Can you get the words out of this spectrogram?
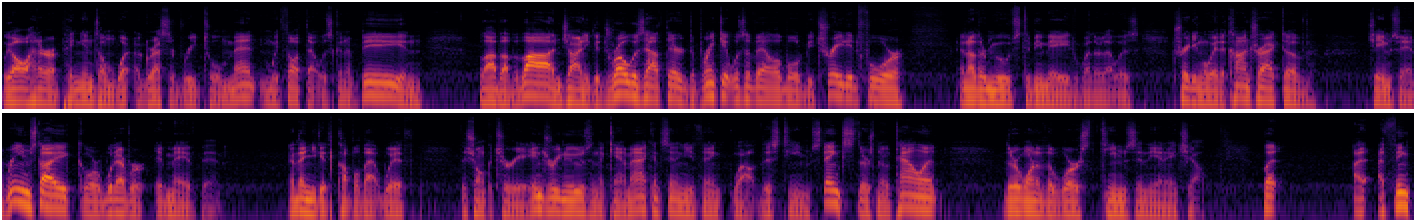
we all had our opinions on what aggressive retool meant and we thought that was going to be and blah blah blah blah and Johnny Gaudreau was out there, DeBrincat was available to be traded for and other moves to be made, whether that was trading away the contract of James Van Riemsdyk or whatever it may have been. And then you get to couple that with the Sean Couturier injury news and the Cam Atkinson, and you think, wow, this team stinks. There's no talent. They're one of the worst teams in the NHL. But I, I think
